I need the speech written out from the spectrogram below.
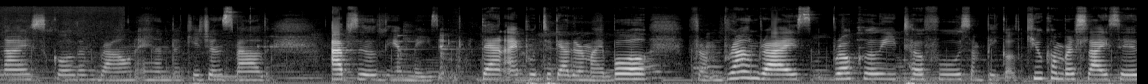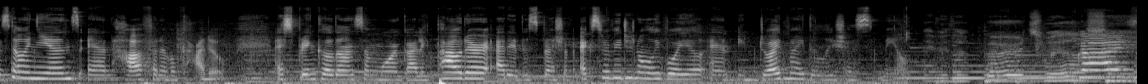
nice golden brown and the kitchen smelled absolutely amazing. Then I put together my bowl from brown rice, broccoli, tofu, some pickled cucumber slices, onions, and half an avocado. I sprinkled on some more garlic powder, added a splash of extra virgin olive oil, and enjoyed my delicious meal. Guys,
